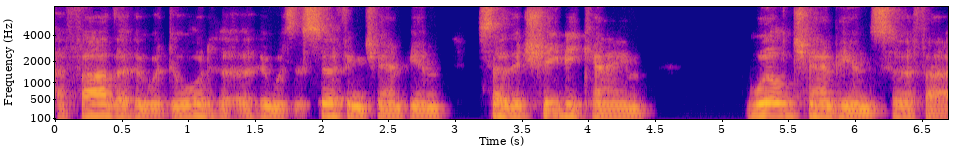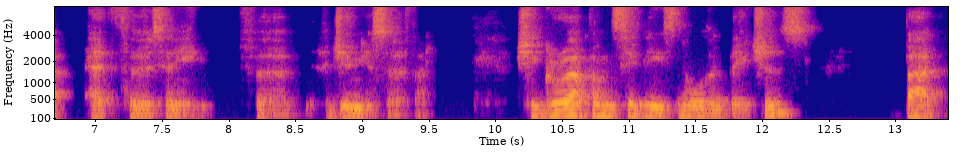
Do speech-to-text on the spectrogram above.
a father who adored her, who was a surfing champion, so that she became world champion surfer at 13 for a junior surfer. She grew up on Sydney's northern beaches, but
